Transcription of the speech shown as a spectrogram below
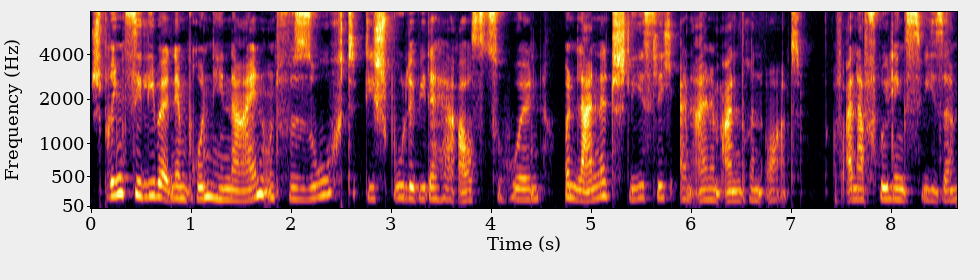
springt sie lieber in den Brunnen hinein und versucht, die Spule wieder herauszuholen und landet schließlich an einem anderen Ort auf einer Frühlingswiese.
